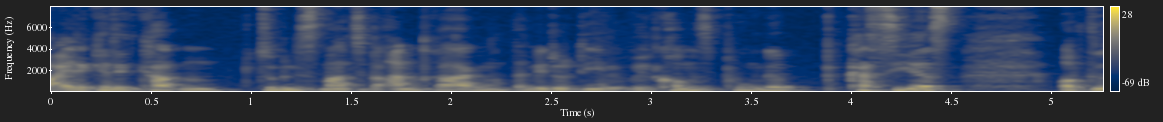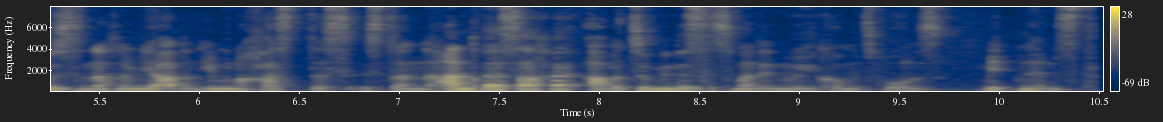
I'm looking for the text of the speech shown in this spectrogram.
beide Kreditkarten zumindest mal zu beantragen, damit du die Willkommenspunkte kassierst. Ob du es nach einem Jahr dann immer noch hast, das ist dann eine andere Sache, aber zumindest, dass man den Willkommensbonus mitnimmst.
